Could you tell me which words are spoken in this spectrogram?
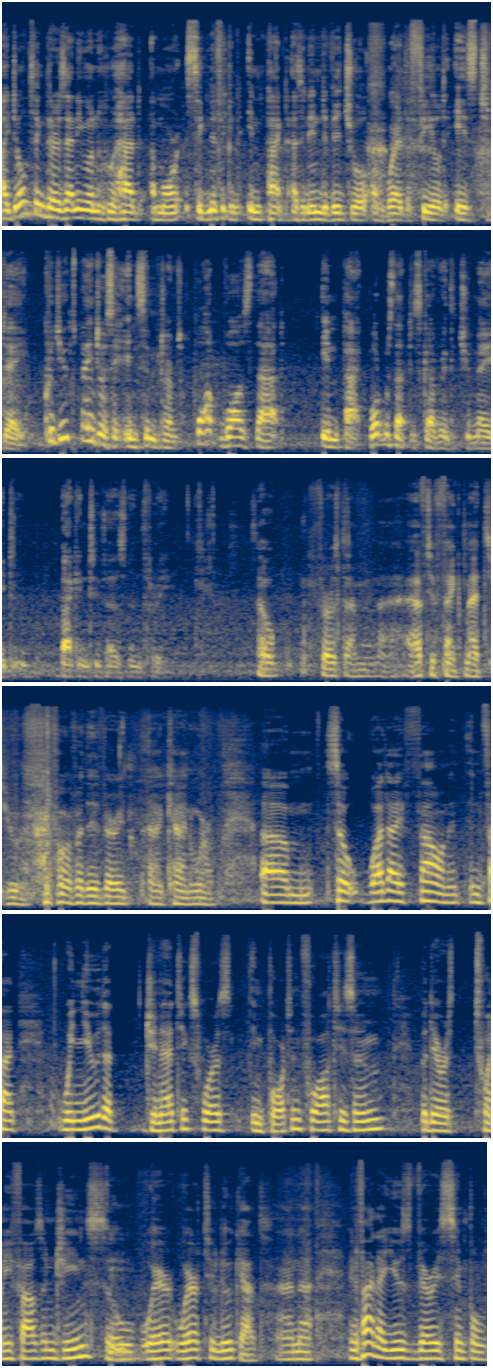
I don't think there's anyone who had a more significant impact as an individual on where the field is today. Could you explain to us in simple terms what was that impact? What was that discovery that you made back in 2003? So first, I'm, I have to thank Matthew for, for this very uh, kind word. Um, so what I found, in- fact, we knew that genetics was important for autism, but there were 20,000 genes, so where, where to look at? And uh, in fact, I used very simple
